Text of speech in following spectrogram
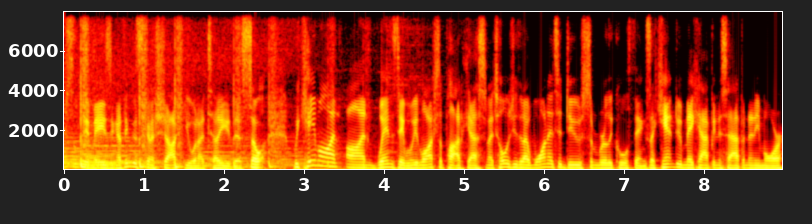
Absolutely amazing. I think this is going to shock you when I tell you this. So, we came on on Wednesday when we launched the podcast, and I told you that I wanted to do some really cool things. I can't do make happiness happen anymore,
